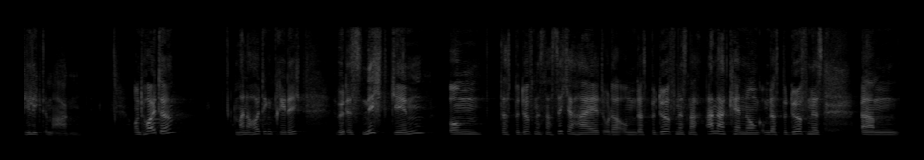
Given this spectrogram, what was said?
die liegt im Argen. Und heute, in meiner heutigen Predigt, wird es nicht gehen um das Bedürfnis nach Sicherheit oder um das Bedürfnis nach Anerkennung, um das Bedürfnis ähm,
